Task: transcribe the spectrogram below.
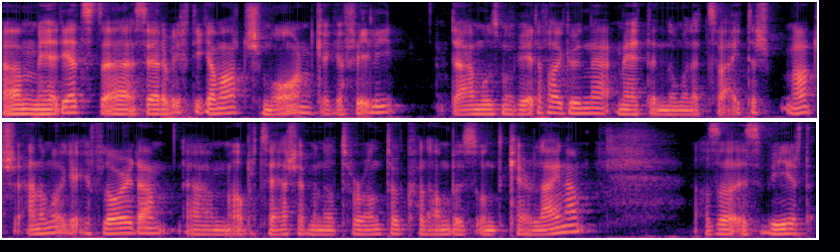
Ähm, wir haben jetzt einen sehr wichtigen Match, morgen gegen Philly. Den muss man auf jeden Fall gewinnen. Wir haben dann nochmal einen zweiten Match, auch nochmal gegen Florida. Ähm, aber zuerst haben wir noch Toronto, Columbus und Carolina. Also es wird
